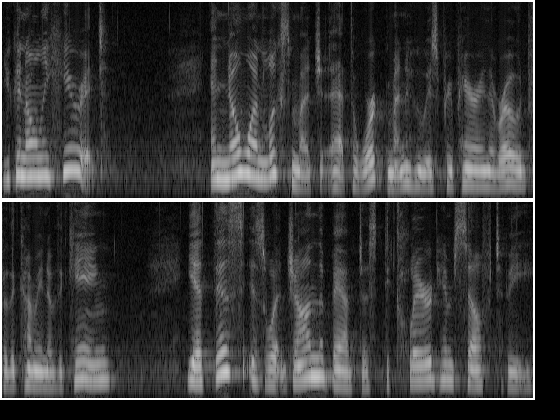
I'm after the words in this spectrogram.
you can only hear it. And no one looks much at the workman who is preparing the road for the coming of the king. Yet this is what John the Baptist declared himself to be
